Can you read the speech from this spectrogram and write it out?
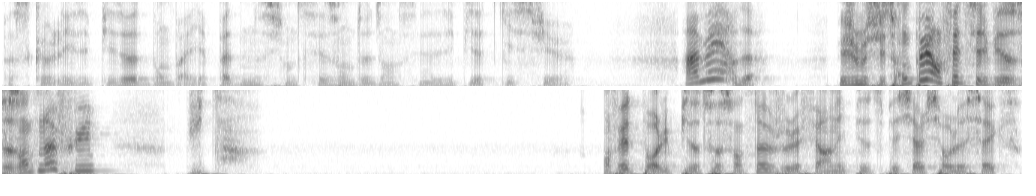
parce que les épisodes, bon, bah, il n'y a pas de notion de saison dedans, c'est des épisodes qui se suivent. Ah merde Mais je me suis trompé, en fait, c'est l'épisode 69, lui Putain. En fait, pour l'épisode 69, je voulais faire un épisode spécial sur le sexe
